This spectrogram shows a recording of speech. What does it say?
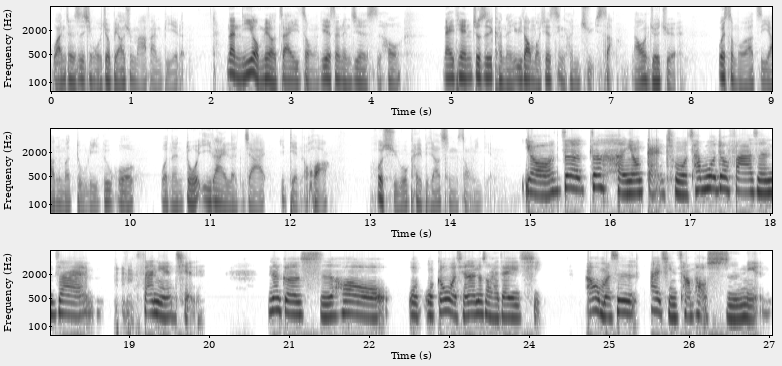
完成事情，我就不要去麻烦别人。那你有没有在一种夜深人静的时候，那一天就是可能遇到某些事情很沮丧，然后你就觉得为什么我要自己要那么独立？如果我能多依赖人家一点的话，或许我可以比较轻松一点。有，这这很有感触，差不多就发生在三年前。那个时候，我我跟我前任那时候还在一起，然后我们是爱情长跑十年。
